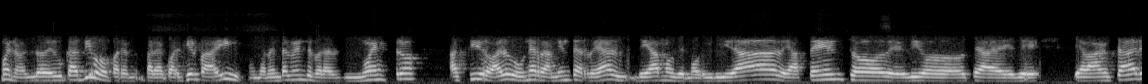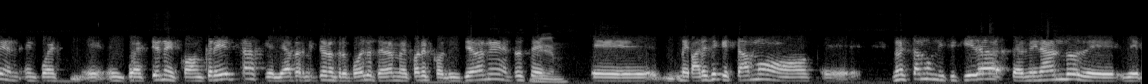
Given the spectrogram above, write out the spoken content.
bueno, lo educativo para, para cualquier país, fundamentalmente para el nuestro, ha sido algo, una herramienta real, digamos, de movilidad, de ascenso, de, digo, o sea, de avanzar en, en, en, cuestiones concretas que le ha permitido a nuestro pueblo tener mejores condiciones. Entonces, eh, me parece que estamos, eh, no estamos ni siquiera terminando de,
